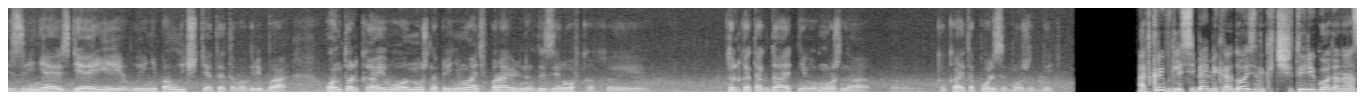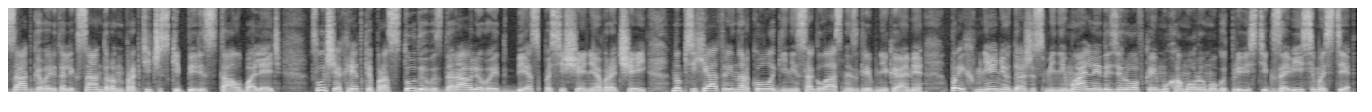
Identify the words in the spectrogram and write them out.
извиняюсь, диареи, вы не получите от этого гриба. Он только его нужно принимать в правильных дозировках, и только тогда от него можно, э, какая-то польза может быть. Открыв для себя микродозинг 4 года назад, говорит Александр, он практически перестал болеть. В случаях редкой простуды выздоравливает без посещения врачей. Но психиатры и наркологи не согласны с грибниками. По их мнению, даже с минимальной дозировкой мухоморы могут привести к зависимости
